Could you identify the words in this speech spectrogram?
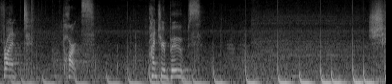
front parts. Punch your boobs. Shit. Shit.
